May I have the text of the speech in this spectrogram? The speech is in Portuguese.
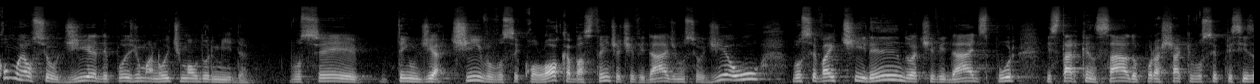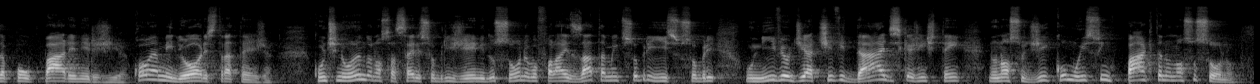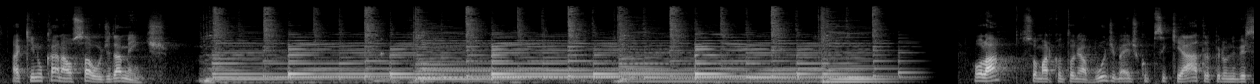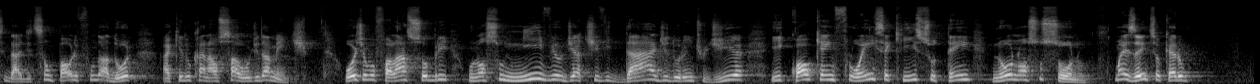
Como é o seu dia depois de uma noite mal dormida? Você tem um dia ativo, você coloca bastante atividade no seu dia ou você vai tirando atividades por estar cansado, por achar que você precisa poupar energia? Qual é a melhor estratégia? Continuando a nossa série sobre higiene do sono, eu vou falar exatamente sobre isso, sobre o nível de atividades que a gente tem no nosso dia e como isso impacta no nosso sono, aqui no canal Saúde da Mente. Olá, sou Marco Antônio Abud, médico psiquiatra pela Universidade de São Paulo e fundador aqui do canal Saúde da Mente. Hoje eu vou falar sobre o nosso nível de atividade durante o dia e qual que é a influência que isso tem no nosso sono. Mas antes eu quero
